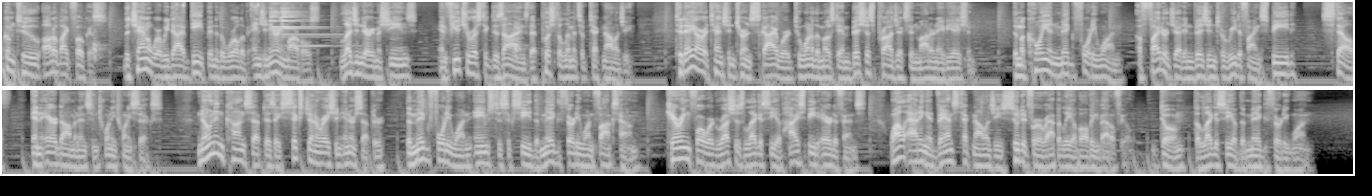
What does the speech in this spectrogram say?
Welcome to Auto Bike Focus, the channel where we dive deep into the world of engineering marvels, legendary machines, and futuristic designs that push the limits of technology. Today our attention turns skyward to one of the most ambitious projects in modern aviation, the Mikoyan MiG-41, a fighter jet envisioned to redefine speed, stealth, and air dominance in 2026. Known in concept as a sixth-generation interceptor, the MiG-41 aims to succeed the MiG-31 Foxhound, carrying forward Russia's legacy of high-speed air defense while adding advanced technologies suited for a rapidly evolving battlefield. Dome, the legacy of the MiG-31.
